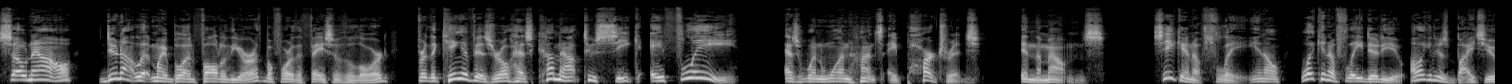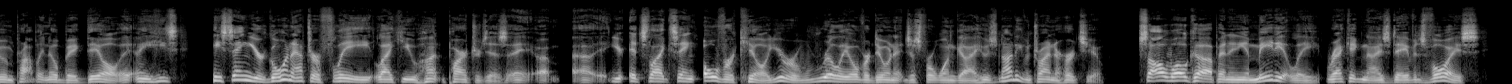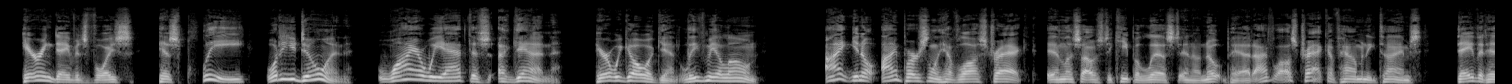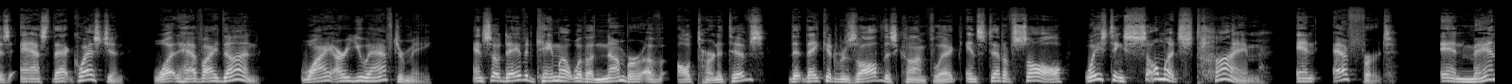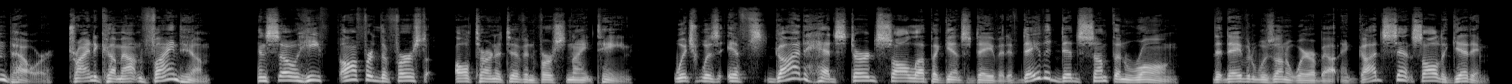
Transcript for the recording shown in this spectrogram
So now, do not let my blood fall to the earth before the face of the Lord, for the king of Israel has come out to seek a flea, as when one hunts a partridge in the mountains. Seeking a flea, you know, what can a flea do to you? All it can do is bite you and probably no big deal. I mean, he's He's saying you're going after a flea like you hunt partridges. Uh, uh, uh it's like saying overkill. You're really overdoing it just for one guy who's not even trying to hurt you. Saul woke up and he immediately recognized David's voice. Hearing David's voice, his plea, What are you doing? Why are we at this again? Here we go again. Leave me alone. I, you know, I personally have lost track, unless I was to keep a list in a notepad, I've lost track of how many times David has asked that question. What have I done? Why are you after me? And so David came up with a number of alternatives that they could resolve this conflict instead of Saul wasting so much time and effort and manpower trying to come out and find him. And so he offered the first alternative in verse 19, which was if God had stirred Saul up against David, if David did something wrong that David was unaware about, and God sent Saul to get him,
